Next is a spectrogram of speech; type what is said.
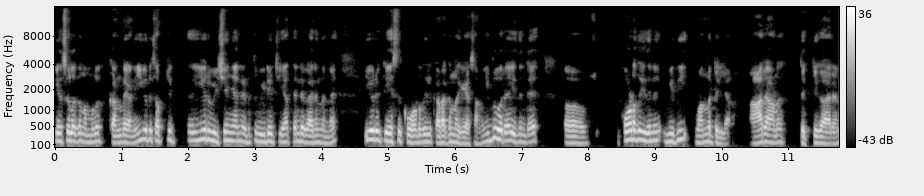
കേസുകളൊക്കെ നമ്മൾ കണ്ടതാണ്. ഈ ഒരു സബ്ജക്ട് ഈ ഒരു വിഷയം ഞാൻ എടുത്ത് വീഡിയോ ചെയ്യാത്തതിന്റെ കാര്യം തന്നെ ഈ ഒരു കേസ് കോടതിയിൽ കടക്കുന്ന കേസാണ്. ഇതുവരെ ഇതിന്റെ കോടതി ഇതിന് വിധി വന്നിട്ടില്ല. ആരാണ് തെറ്റുകാരൻ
